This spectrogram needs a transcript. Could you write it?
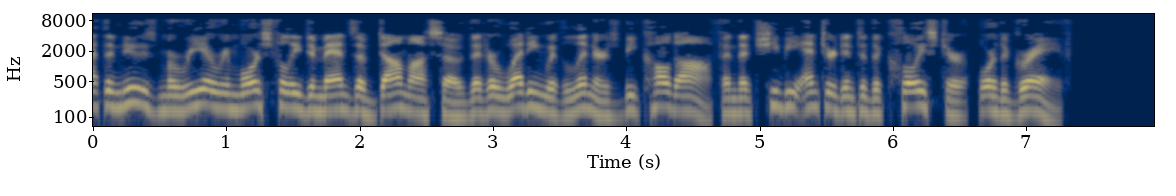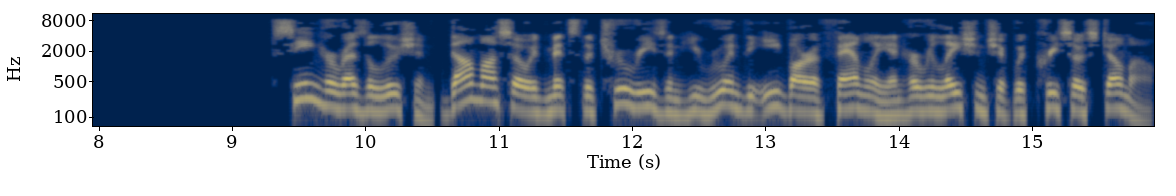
At the news Maria remorsefully demands of Damaso that her wedding with Linares be called off and that she be entered into the cloister, or the grave. Seeing her resolution, Damaso admits the true reason he ruined the Ibarra family and her relationship with Crisostomo,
